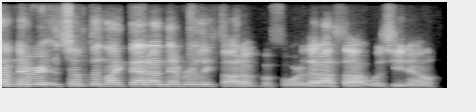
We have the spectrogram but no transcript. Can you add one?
I've never something like that I never really thought of before that I thought was you know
